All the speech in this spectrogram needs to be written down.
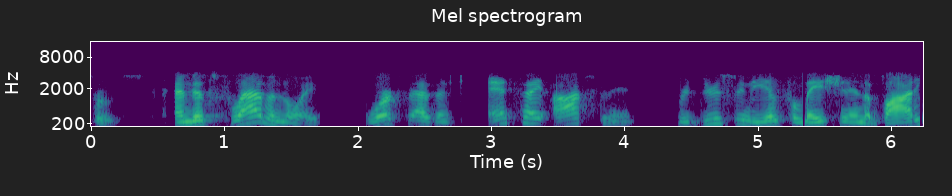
fruits. And this flavonoid works as an antioxidant, reducing the inflammation in the body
